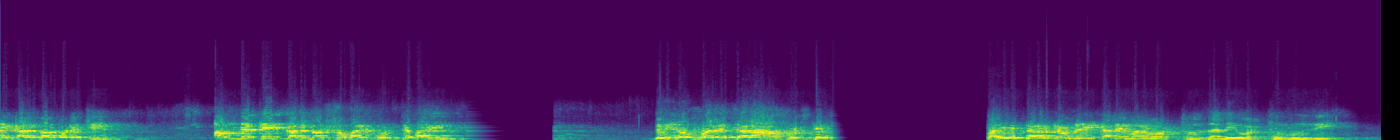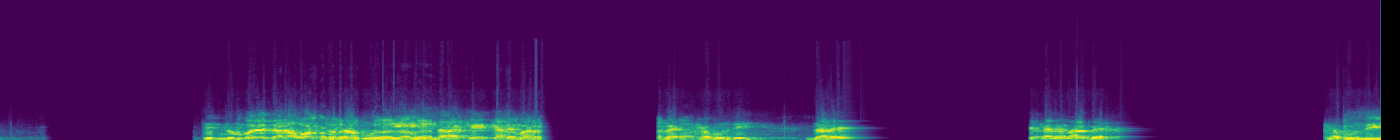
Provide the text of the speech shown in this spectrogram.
যে কালেমা পড়েছি অনেকেই কালেমা সবাই পড়তে পারি। দুই নম্বরে যারা পড়তে পারে তারা কেমন এই কালেমার অর্থ জানি অর্থ বুঝি। তিন নম্বরে যারা অর্থটা বুঝি যাবেন। তারা কে কালেমার ব্যাখ্যা বুঝি। যারা কালেমার ব্যাখ্যা বুঝি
